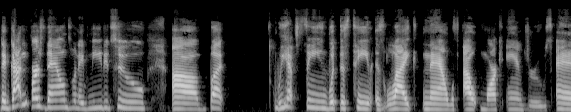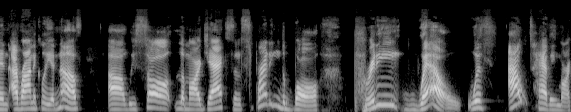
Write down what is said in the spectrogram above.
they've gotten first downs when they've needed to, uh, but we have seen what this team is like now without Mark Andrews. And ironically enough, uh, we saw Lamar Jackson spreading the ball pretty well without having Mark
